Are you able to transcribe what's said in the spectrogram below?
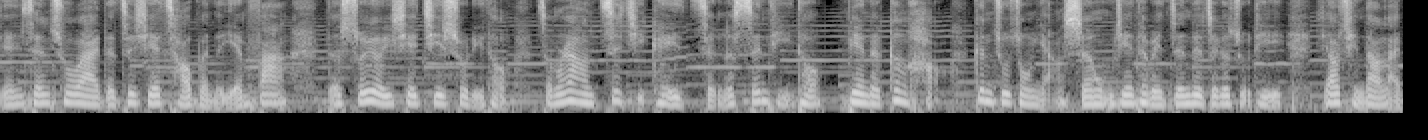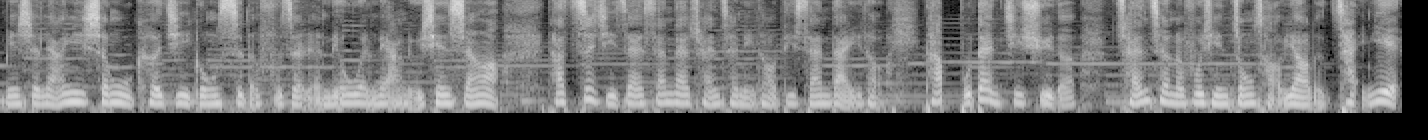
衍生出来的这些草本的研发的所有一些技术里头，怎么让自己可以整个身体里头变得更好，更注重养生？我们今天特别针对这个主题，邀请到来宾是良医生物科技公司的负责人刘文良刘先生啊，他自己在三代传承里头，第三代里头，他不但继续的传承了父亲中草药的产业，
